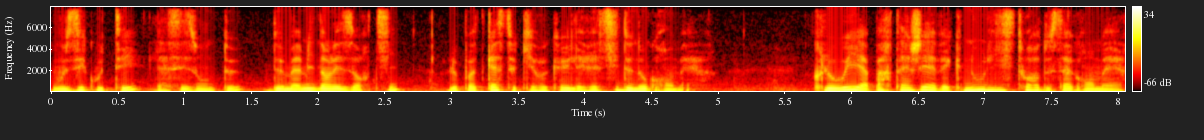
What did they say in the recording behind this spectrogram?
Vous écoutez la saison 2 de Mamie dans les orties, le podcast qui recueille les récits de nos grands-mères. Chloé a partagé avec nous l'histoire de sa grand-mère,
